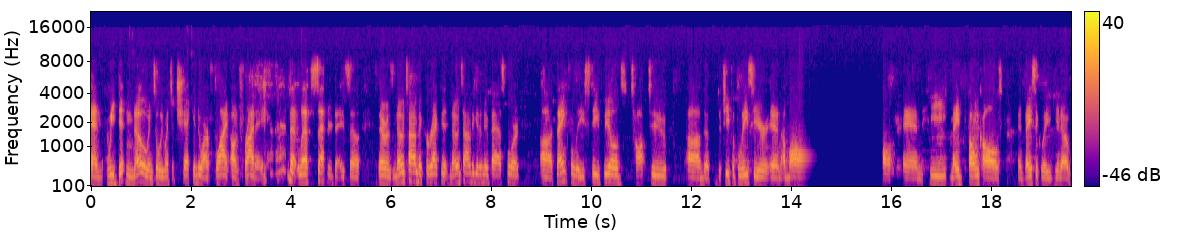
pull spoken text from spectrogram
And we didn't know until we went to check into our flight on Friday that left Saturday. So there was no time to correct it, no time to get a new passport. Uh, thankfully, Steve Fields talked to uh, the, the chief of police here in Amal and he made phone calls and basically, you know,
